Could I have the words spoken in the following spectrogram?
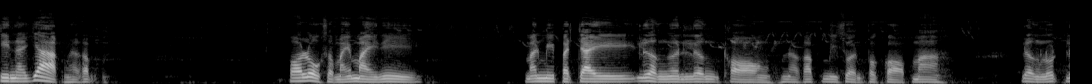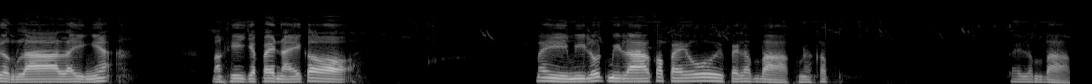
กินนะยากนะครับ เพราะโลกสมัยใหม่นี่ มันมีปัจจัยเรื่องเงินเรื่องทองนะครับ มีส่วนประกอบมา เรื่องรถเรื่องลาอะไรอย่างเงี้ย บางทีจะไปไหนก็ ไม่มีรถมีลาก็ไปโอ้ย ไปลำบากนะครับ ไปลำบาก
